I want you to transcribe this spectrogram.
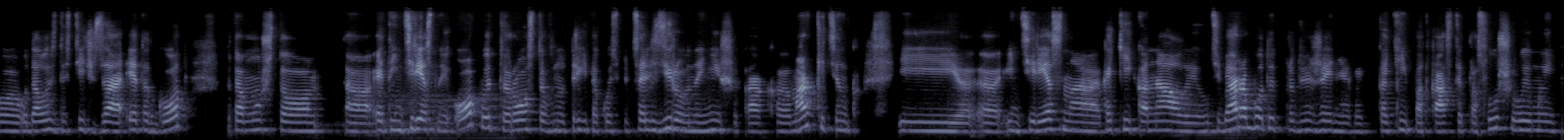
э, удалось достичь за этот год, потому что э, это интересный опыт роста внутри такой специализированной ниши, как э, маркетинг, и интересно, какие каналы у тебя работают продвижение, какие подкасты прослушиваемые,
